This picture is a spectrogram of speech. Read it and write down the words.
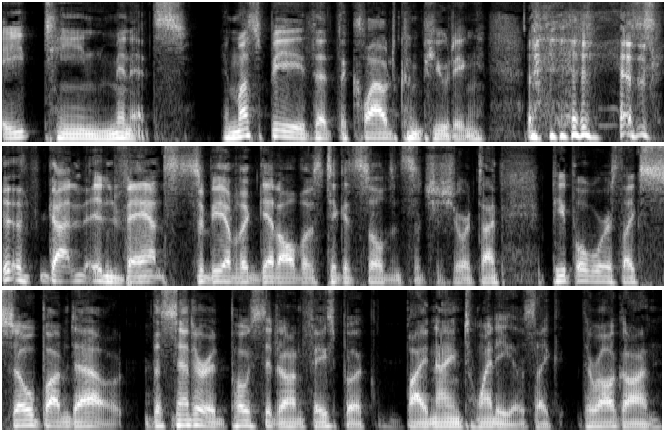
18 minutes. It must be that the cloud computing has gotten advanced to be able to get all those tickets sold in such a short time. People were like so bummed out. The center had posted it on Facebook by 9:20. It was like they're all gone.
